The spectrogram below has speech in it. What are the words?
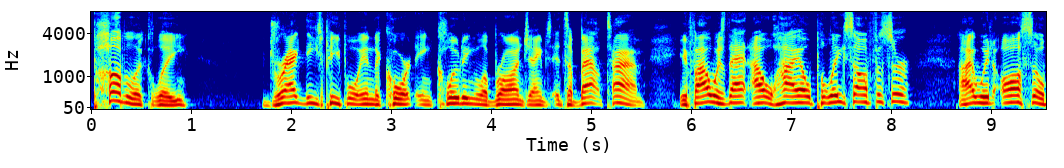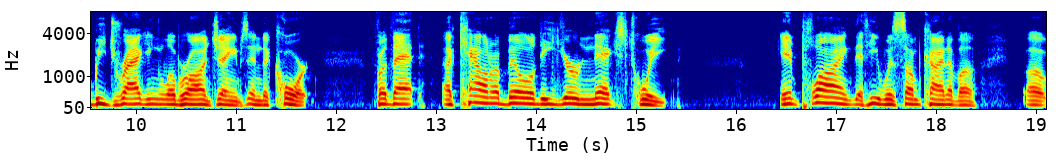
publicly drag these people into court, including LeBron James. It's about time. If I was that Ohio police officer, I would also be dragging LeBron James into court for that accountability your next tweet, implying that he was some kind of a, a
